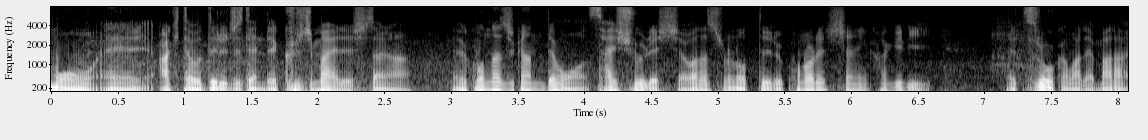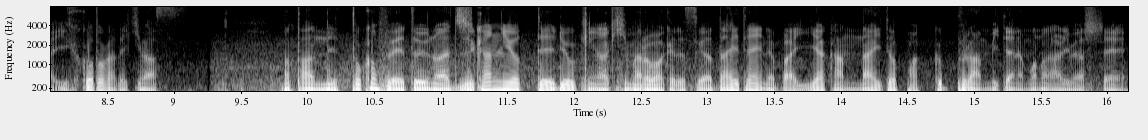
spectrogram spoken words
もう、えー、秋田を出る時点で9時前でしたが、えこんな時間でも最終列車、私の乗っているこの列車に限り、え鶴岡までまだ行くことができます。また、ネットカフェというのは時間によって料金が決まるわけですが、大体の場合、夜間ナイトパックプランみたいなものがありまして、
